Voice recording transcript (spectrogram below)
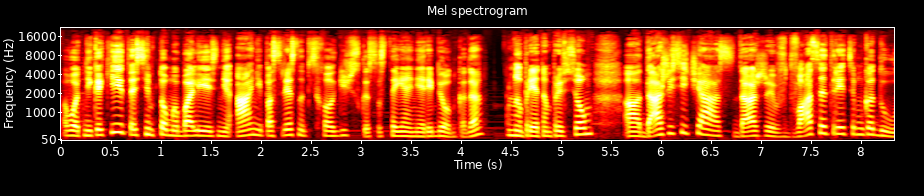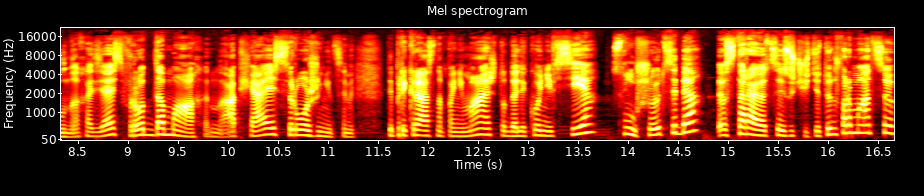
Вот, не какие-то симптомы болезни, а непосредственно психологическое состояние ребенка, да? Но при этом, при всем, а, даже сейчас, даже в 23-м году, находясь в роддомах, общаясь с роженицами, ты прекрасно понимаешь, что далеко не все слушают себя, э, стараются изучить эту информацию.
